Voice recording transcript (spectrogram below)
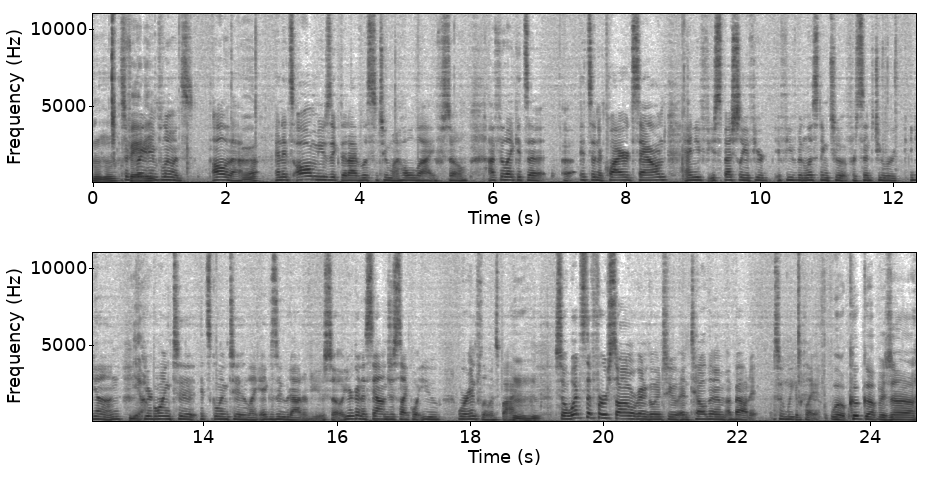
Mm-hmm. It's a great influence. All of that. Yeah. and it's all music that I've listened to my whole life. So I feel like it's a uh, it's an acquired sound, and you especially if you're if you've been listening to it for since you were young, Yeah. you're going to it's going to like exude out of you. So you're going to sound just like what you were influenced by. Mm-hmm. So what's the first song we're going to go into and tell them about it so we can play it? Well, cook up is uh,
